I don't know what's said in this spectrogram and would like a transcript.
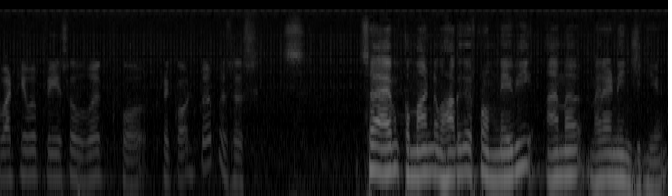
whatever place of work for record purposes. So I am Commander Mahagadar from Navy. I am a marine engineer. I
